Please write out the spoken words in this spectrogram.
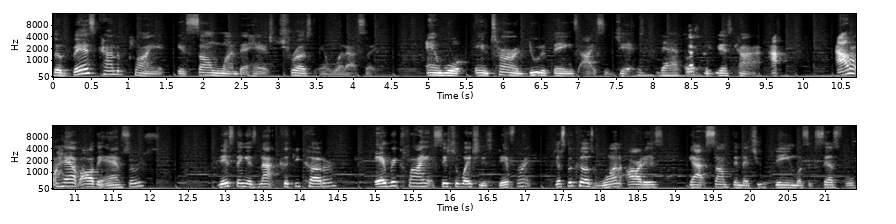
The best kind of client is someone that has trust in what i say and will in turn do the things i suggest exactly that's the best kind i i don't have all the answers This thing is not cookie cutter. Every client situation is different. Just because one artist got something that you deem was successful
